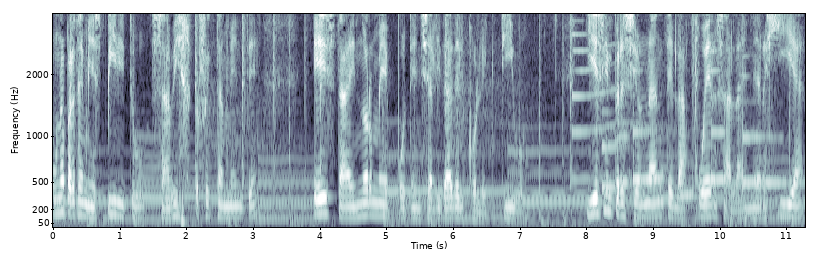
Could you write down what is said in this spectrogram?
una parte de mi espíritu sabía perfectamente esta enorme potencialidad del colectivo. Y es impresionante la fuerza, la energía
